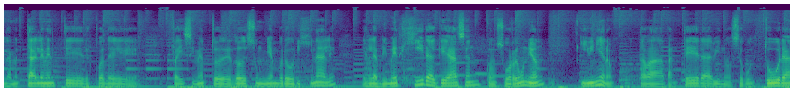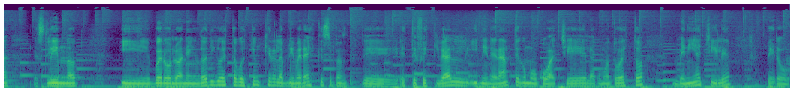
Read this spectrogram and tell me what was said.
lamentablemente después del fallecimiento de dos de sus miembros originales, es la primera gira que hacen con su reunión y vinieron. Estaba Pantera, vino Sepultura, Slipknot. Y bueno, lo anecdótico de esta cuestión que era la primera vez que se, eh, este festival itinerante como Coachella, como todo esto, venía a Chile, pero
